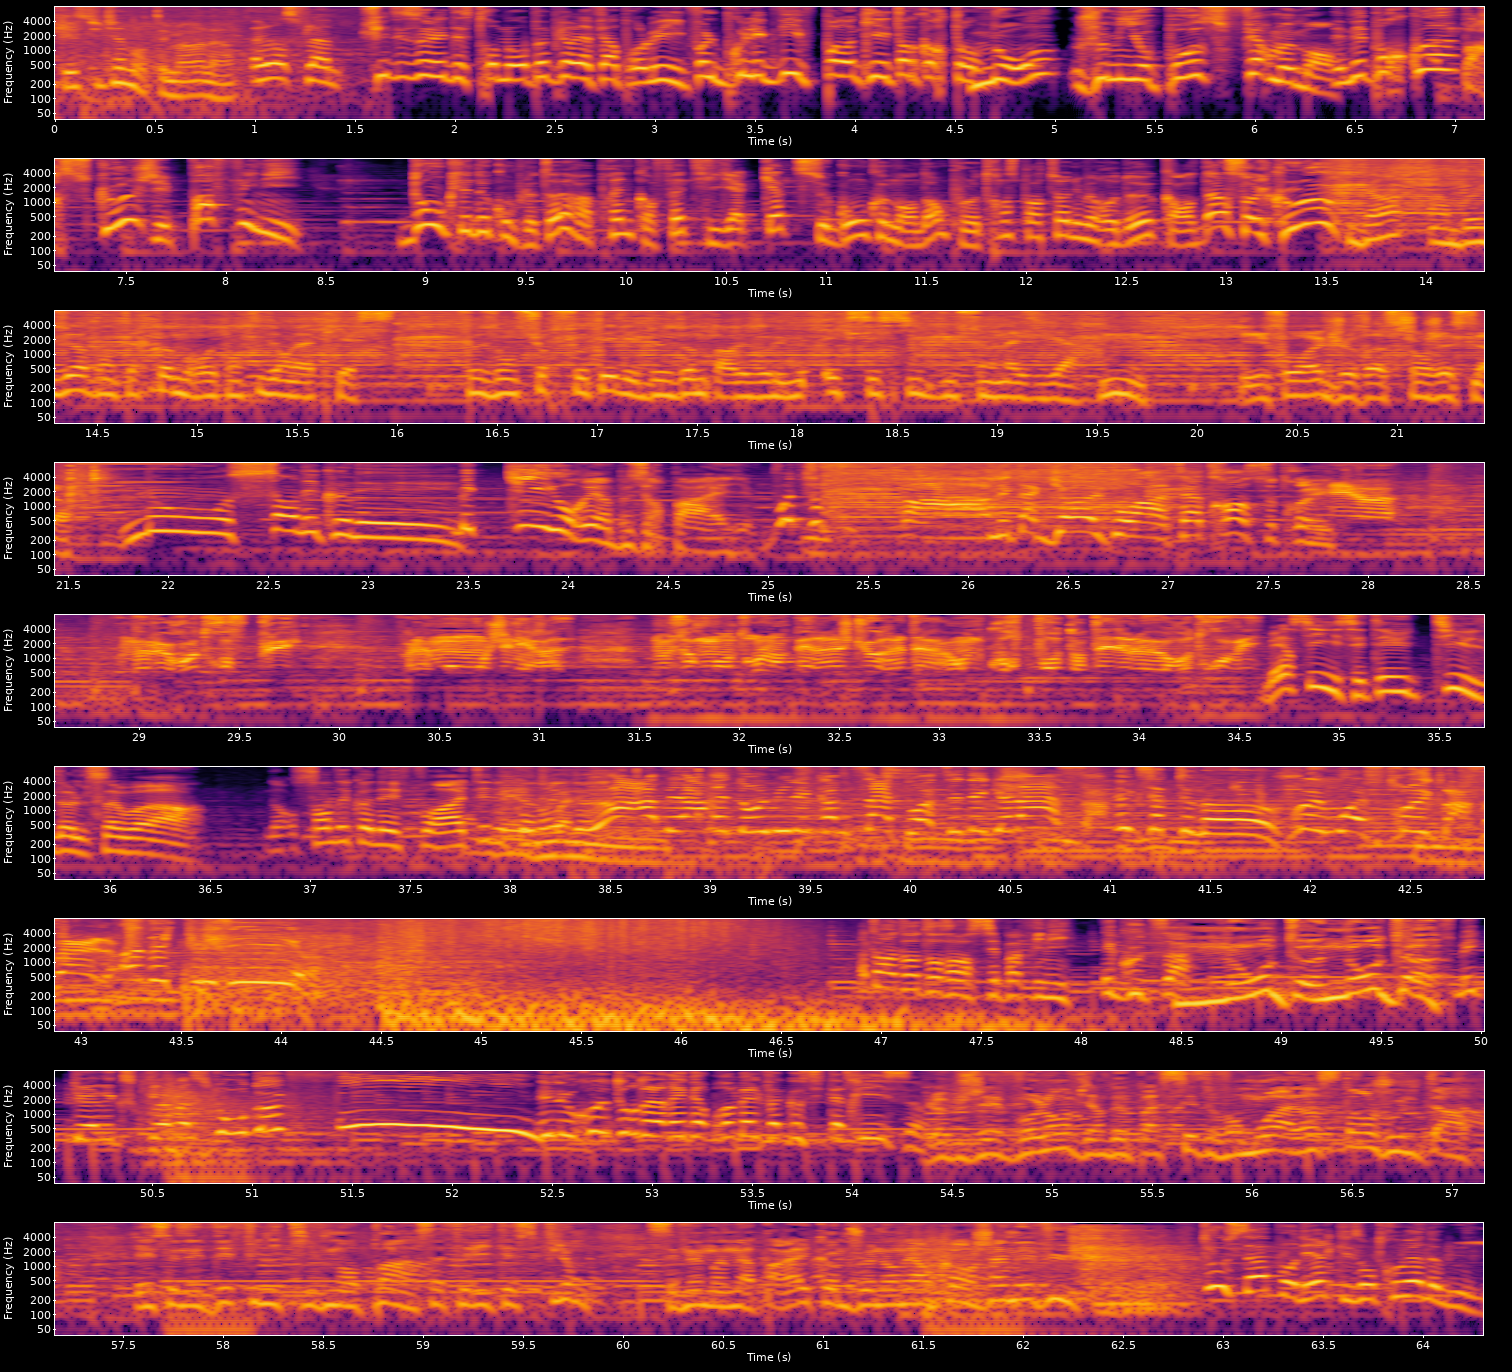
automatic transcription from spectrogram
Qu'est-ce que tu tiens dans tes mains là? Ah Lance-Flamme, je suis désolé Destro, mais on peut plus rien faire pour lui. Il faut le brûler vif pendant qu'il est encore temps. Non, je m'y oppose fermement. Mais, mais pourquoi? Parce que j'ai pas fini. Donc les deux comploteurs apprennent qu'en fait il y a 4 secondes commandants pour le transporteur numéro 2 quand d'un seul coup... Soudain, un buzzer d'intercom retentit dans la pièce, faisant sursauter les deux hommes par le volume excessif du son nasillard. Il faudrait que je fasse changer cela. Non, sans déconner. Mais qui aurait un buzzer pareil? What the f- Ah mais ta gueule toi, c'est atroce ce truc Et euh, on ne le retrouve plus. Voilà mon, mon général. Nous augmentons l'ampérage du radar en course pour tenter de le retrouver. Merci, c'était utile de le savoir. Non, sans déconner, faut arrêter les conneries de... Ah mais arrête de ruminer comme ça toi, c'est dégueulasse Exactement Brûle-moi ce truc, Marcel Avec plaisir Attends, attends, attends, c'est pas fini. Écoute ça. Nom de nom de Mais quelle exclamation de fou Et le retour de la réverbe rebelle phagocytatrice L'objet volant vient de passer devant moi à l'instant, Junta. Et ce n'est définitivement pas un satellite espion. C'est même un appareil comme je n'en ai encore jamais vu. Tout ça pour dire qu'ils ont trouvé un ovni.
